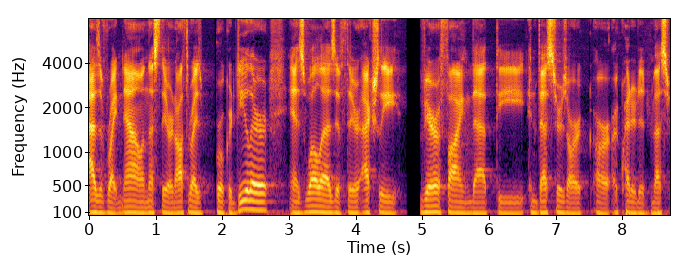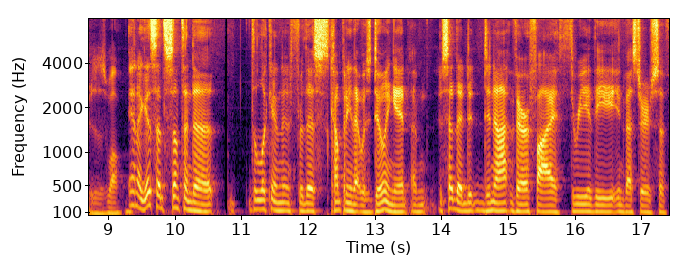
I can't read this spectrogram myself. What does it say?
as of right now, unless they're an authorized broker dealer, as well as if they're actually verifying that the investors are are accredited investors as well. And I guess that's something to to look in for this company that was doing it. Um, it said that it did not verify three of the investors of,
